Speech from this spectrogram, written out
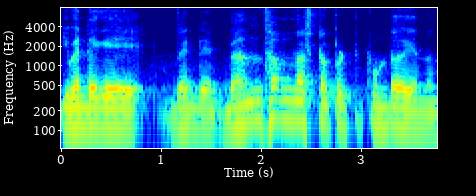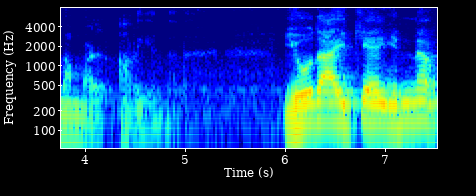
ഇവന്റെ ഇവന്റെ ബന്ധം നഷ്ടപ്പെട്ടിട്ടുണ്ട് എന്ന് നമ്മൾ അറിയുന്നത്. യൂതായിക്ക് ഇന്നർ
